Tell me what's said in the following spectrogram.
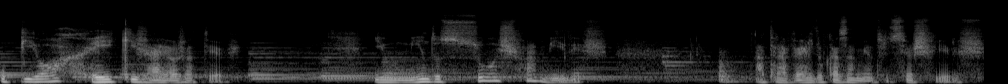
o pior rei que Israel já teve, e unindo suas famílias através do casamento de seus filhos.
